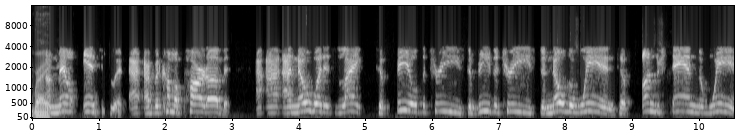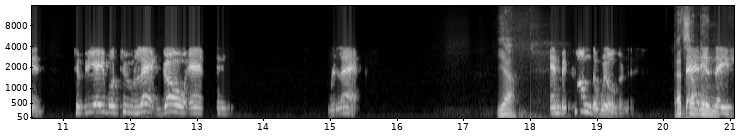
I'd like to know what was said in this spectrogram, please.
Right. I melt into it. I, I become a part of it. I, I, I know what it's like to feel the trees, to be the trees, to know the wind, to understand the wind, to be able to let go and relax Yeah. and become the wilderness. That's That is something. a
